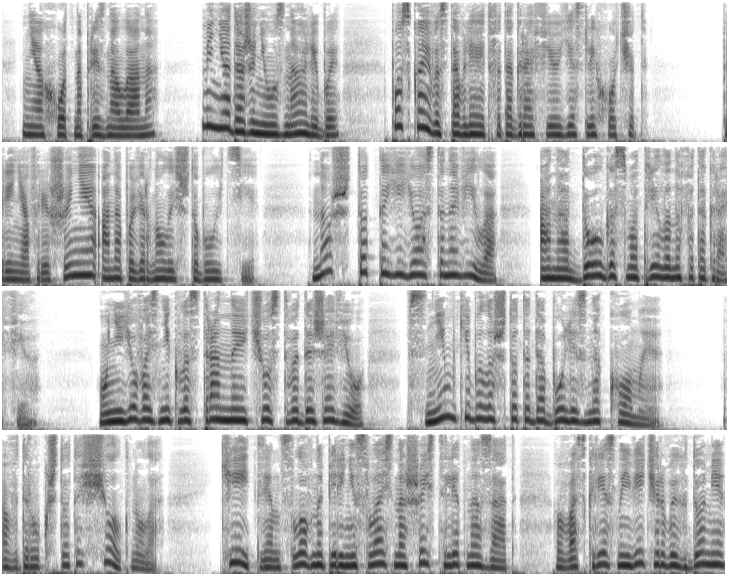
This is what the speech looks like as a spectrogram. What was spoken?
— неохотно признала она. «Меня даже не узнали бы. Пускай выставляет фотографию, если хочет». Приняв решение, она повернулась, чтобы уйти. Но что-то ее остановило. Она долго смотрела на фотографию. У нее возникло странное чувство дежавю. В снимке было что-то до боли знакомое. Вдруг что-то щелкнуло. Кейтлин словно перенеслась на шесть лет назад, в воскресный вечер в их доме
